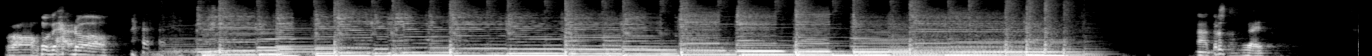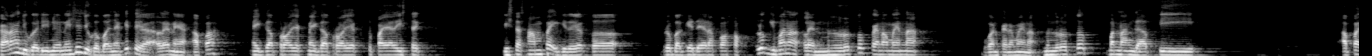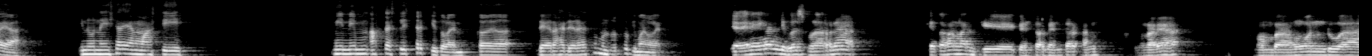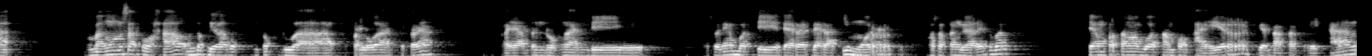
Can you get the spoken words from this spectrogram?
oh enggak dong Nah, terus sekarang juga di Indonesia juga banyak itu ya, Len ya, apa? Mega proyek mega proyek supaya listrik bisa sampai gitu ya ke berbagai daerah pelosok. Lu gimana, Len? Menurut tuh fenomena bukan fenomena, menurut tuh menanggapi apa ya? Indonesia yang masih minim akses listrik gitu, Len, ke daerah-daerah itu menurut tuh gimana, Len? ya ini kan juga sebenarnya kita kan lagi gencar-gencar kan sebenarnya membangun dua membangun satu hal untuk dilakukan untuk dua keperluan misalnya kayak bendungan di maksudnya buat di daerah-daerah timur Nusa Tenggara itu kan yang pertama buat tampung air biar nggak kekeringan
